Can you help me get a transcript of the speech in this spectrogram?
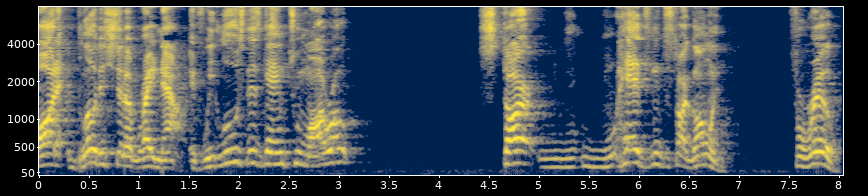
All that blow this shit up right now. If we lose this game tomorrow, start heads need to start going. For real.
